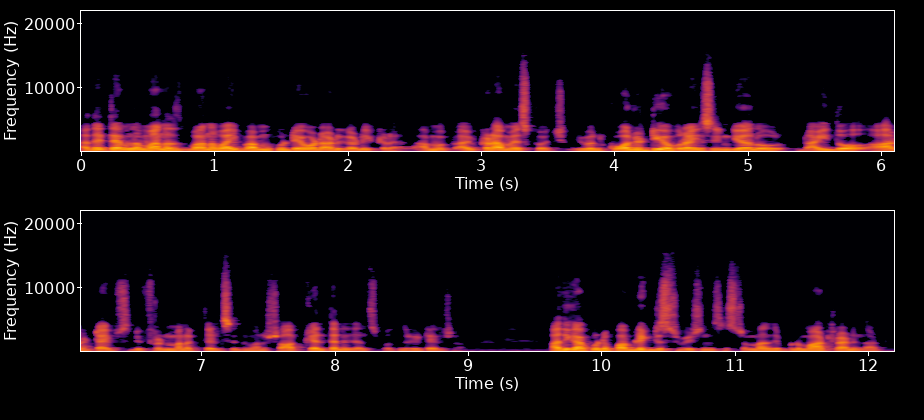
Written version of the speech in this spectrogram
అదే టైంలో మన మన వైపు అమ్ముకుంటే ఎవడు అడగాడు ఇక్కడ? అమ్ము ఇక్కడ అమ్మేసుకోవచ్చు. ఈవెన్ క్వాలిటీ ఆఫ్ రైస్ ఇండియాలో ఐదో ఆరు టైప్స్ డిఫరెంట్ మనకు తెలిసింది. మన షాప్కి వెళ్తేనే తెలిసిపోతుంది రీటైల్ షాప్ అది కాకుండా పబ్లిక్ డిస్ట్రిబ్యూషన్ సిస్టమ్ మనం ఇప్పుడు మాట్లాడిన దాంట్లో.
